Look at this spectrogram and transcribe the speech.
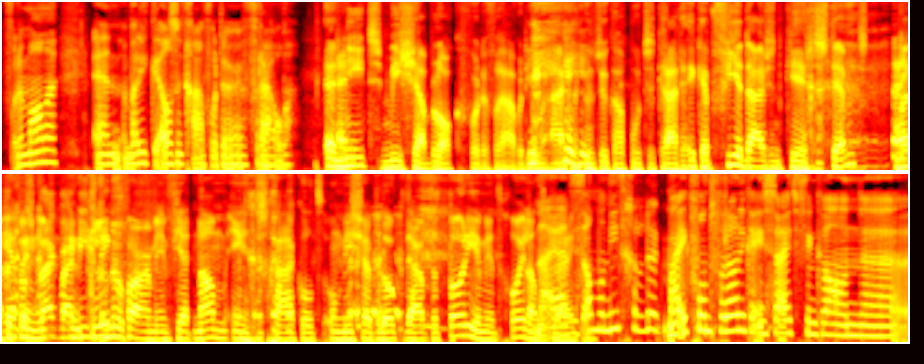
voor de mannen. En Marieke Elsinga voor de vrouwen. En, En- niet Misha Blok voor de vrouwen, die me eigenlijk natuurlijk had moeten krijgen. Ik heb 4000 keer gestemd, maar ik dat was een, blijkbaar een niet genoeg. klikfarm in Vietnam ingeschakeld... om Misha Blok daar op dat podium in het Gooiland Nou te ja, het krijgen. is allemaal niet gelukt. Maar ik vond Veronica Insight vind ik wel een. eh,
